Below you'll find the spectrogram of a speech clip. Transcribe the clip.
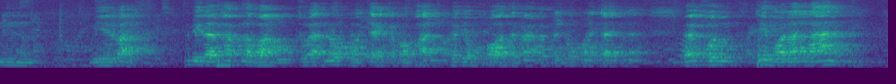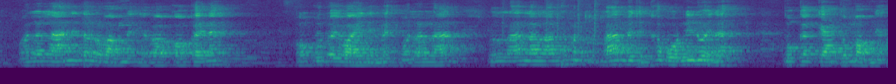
อืมมีหรือเปล่าถ้ามีรอยพับระวังคือว่าโรคหัวใจกับพันเพราะยมพ่ออาตมาก็เป็นโรคหัวใจเหมือนกัน แล้วคนที่หัวล้านล้านๆหัวล้านล้านๆนี่ต้องระวังนะอย่าว่าของใครนะของคุณไวๆเนี่ยไหมหัวล้านล้านล้านล้านล้านถ้ามันล้านไปถึงข้างบนนี่ด้วยนะตรงกลางๆกระหม่อมเนี่ย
